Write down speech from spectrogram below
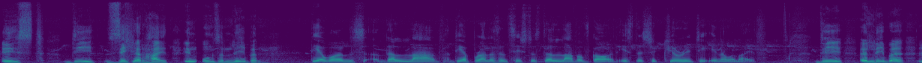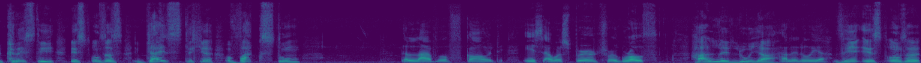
ist die Sicherheit in unserem Leben. Dear ones, the love, dear brothers and sisters, the love of God is the security in our life. Die äh, Liebe Christi ist unser geistliches Wachstum. The love of God is our spiritual growth. Halleluja. Hallelujah. Sie ist unser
